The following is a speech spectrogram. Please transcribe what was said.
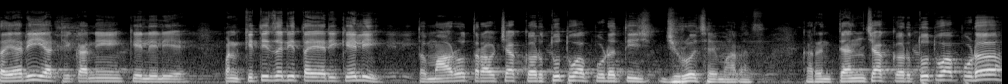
तयारी या ठिकाणी केलेली आहे. पण किती जरी तयारी केली तर मारोतरावच्या कर्तृत्वापुढं ती झिरोच आहे महाराज. कारण त्यांच्या कर्तृत्वापुढं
